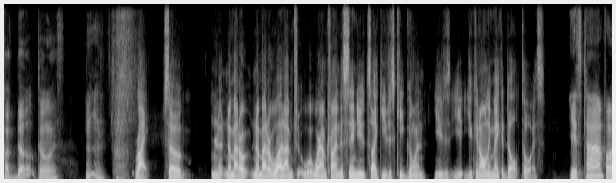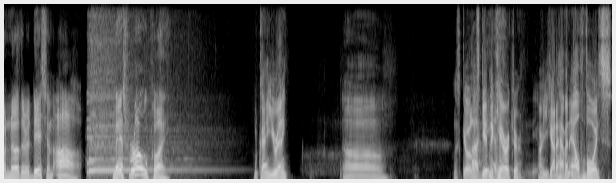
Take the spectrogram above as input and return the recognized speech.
Adult toys. Hmm. Right. So no, no matter no matter what I'm tr- where I'm trying to send you, it's like you just keep going. You just, you, you can only make adult toys. It's time for another edition of Let's Role Play. Okay, you ready? Uh, Let's go. Let's get in the character. All right, you got to have an elf voice.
